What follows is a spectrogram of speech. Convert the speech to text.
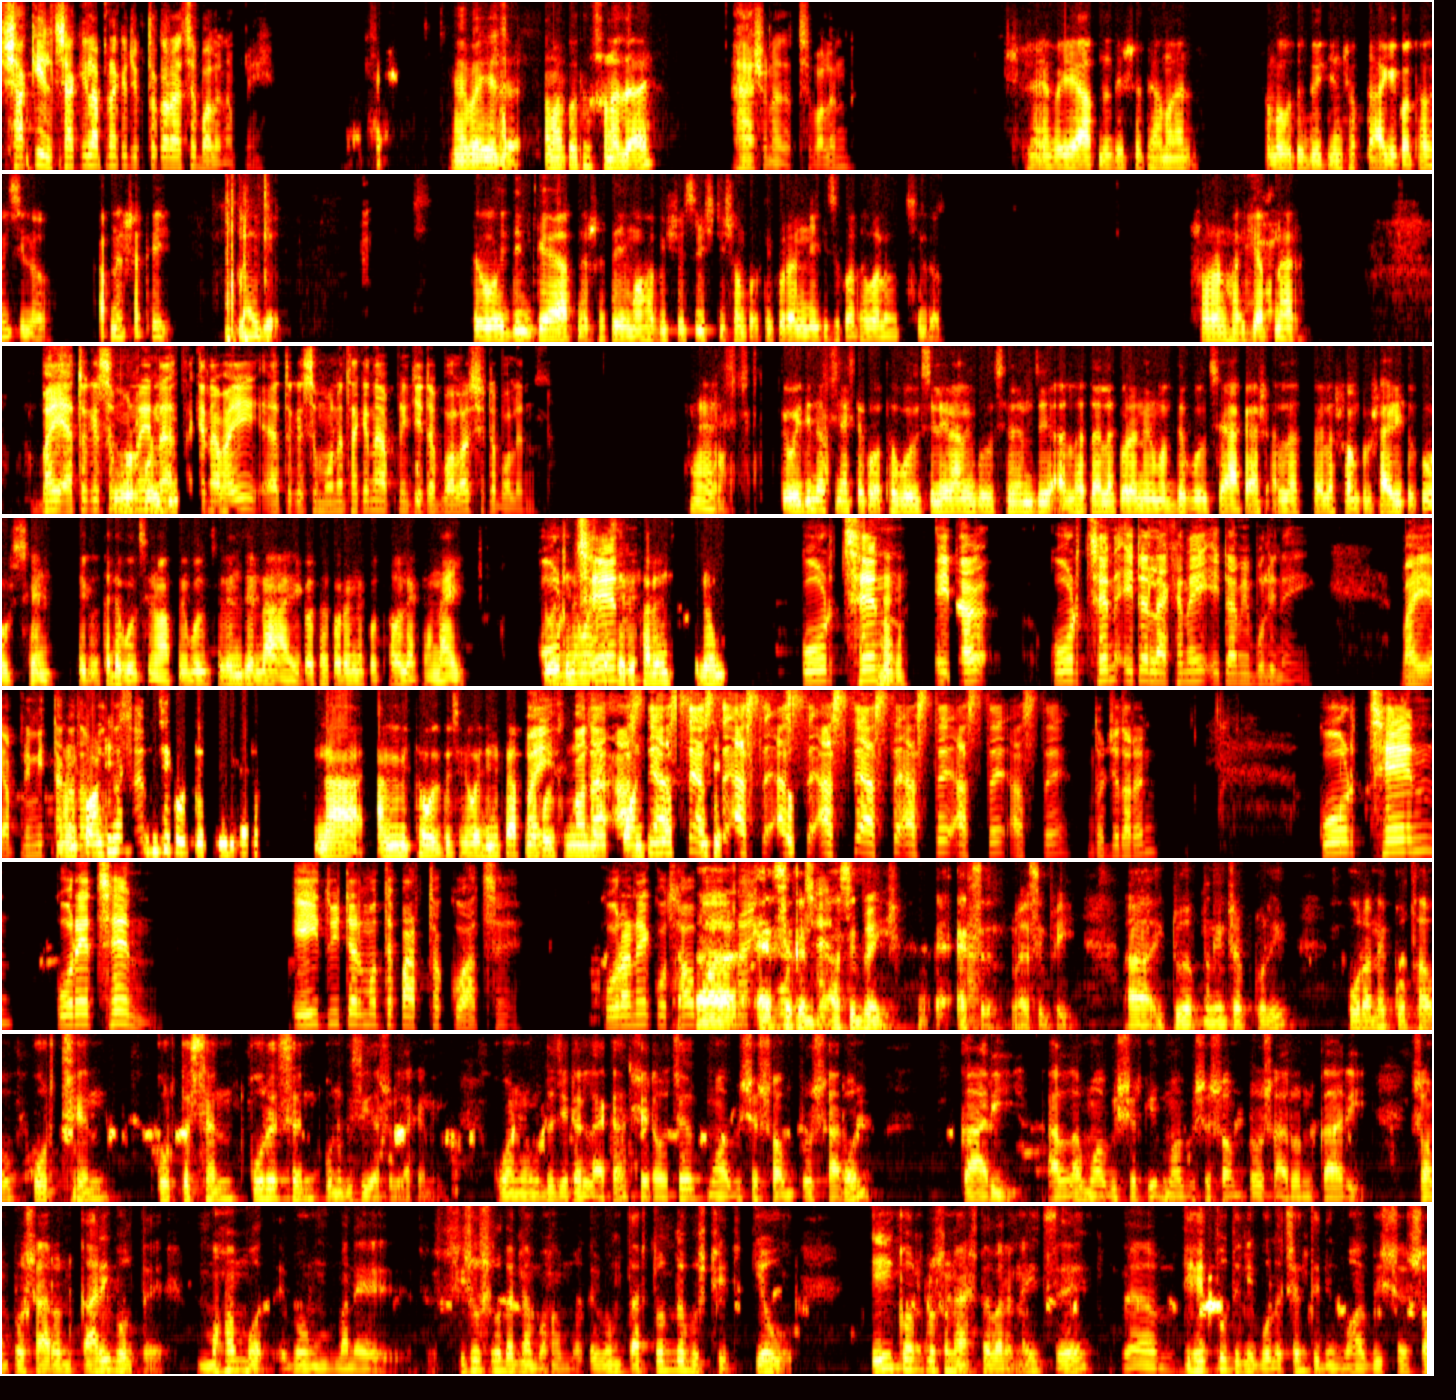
শাকিল, শাকিল আপনাকে যুক্ত করা আছে বলেন আপনি। হ্যাঁ ভাইয়া যা আমার কথা শোনা যায়? হ্যাঁ, শোনা যাচ্ছে বলেন। হ্যাঁ ভাইয়া আপনাদের সাথে আমার সম্ভবত ২-৩ সপ্তাহ আগে কথা হয়েছিল আপনার সাথেই লাইভে। তো ঐদিনকে আপনার সাথে এই মহাবিশ্ব সৃষ্টি সম্পর্কে কোরআন নিয়ে কিছু কথা বলা হচ্ছিল। স্মরণ হয় কি আপনার? ভাই এত কিছু মনে না থাকে না ভাই। এত কিছু মনে থাকে না। আপনি যেটা বলার সেটা বলেন। হ্যাঁ, তো ঐদিন আপনি একটা কথা বলছিলেন। আমি বলছিলাম যে আল্লাহ তাআলা কোরআনের মধ্যে বলছে আকাশ আল্লাহ তাআলা সম্প্রসারিত করছেন। এই কথাটা বলছিলাম। আপনি বলছিলেন যে না এই কথা কোরআনে কোথাও লেখা নাই। আমার করছেন কাছে রেফারেন্স ছিল করছেন হ্যাঁ। এটা করছেন এটা লেখা নাই এটা আমি বলি নাই। ভাই আপনি মিথ্যা মানে কথা বলতেছেন। টেন্স করতেছি না, আমি মিথ্যা বলতেছি না। ঐদিনকে আপনি ভাই বলছিলেন কথা যে আস্তে, আস্তে, আস্তে, আস্তে, আস্তে, আস্তে, আস্তে, আস্তে ধৈর্য ধরেন। করছেন, করেছেন এই দুইটার মধ্যে পার্থক্য আছে। কোরআনে কোথাও ১ সেকেন্ড আসিফ ভাই, এ ১ হ্যাঁ। সেকেন্ড আসিফ ভাই। একটু আপনাকে ইন্টারাপ্ট করি। কোরআনে কোথাও করছেন, করতেছেন, করেছেন কোন কিছুই আসলে লেখা নেই। কোরআনের মধ্যে যেটা লেখা সেটা হচ্ছে মহাবিশ্বের সম্প্রসারণকারী। আল্লাহ মহাবিশ্বের কি? মহাবিশ্বের সম্প্রসারণকারী। সম্প্রসারণকারী বলতে মোহাম্মদ এবং মানে শিশু সুদার নাম মোহাম্মদ এবং তার ১৪ গোষ্ঠীর কেউ এই কনক্লুশন আসতে পারে নাই যে যেহেতু তিনি বলেছেন তিনি মহাবিশ্বের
